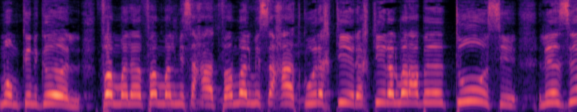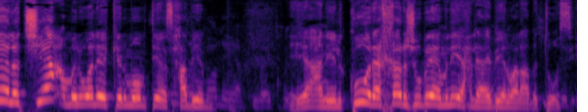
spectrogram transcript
ممكن جول. فما فما المساحات فما المساحات. كوره خطيرة خطيرة الملعب التونسي. لا زالت يعمل ولكن ممتاز حبيب. يعني الكورة خرجوا بها مليح لاعبين الملعب التونسي.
